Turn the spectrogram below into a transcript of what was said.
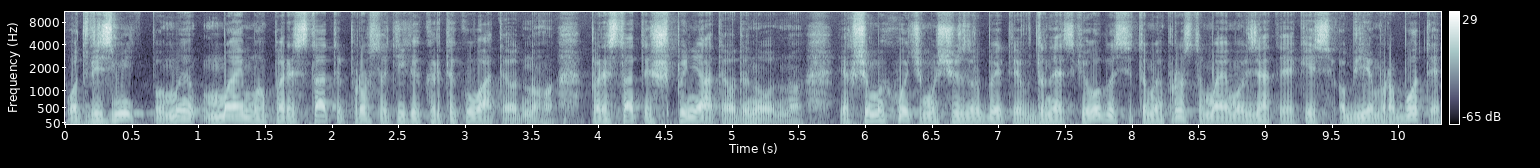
От візьміть, ми маємо перестати просто тільки критикувати одного, перестати шпиняти один одного. Якщо ми хочемо щось зробити в Донецькій області, то ми просто маємо взяти якийсь об'єм роботи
